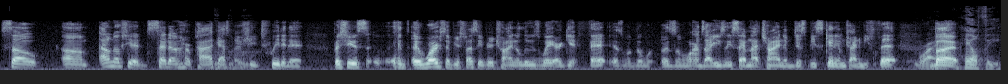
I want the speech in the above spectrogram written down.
So um, I don't know if she had said it on her podcast or if she tweeted it, but she was. It, it works if you're especially if you're trying to lose weight or get fit. Is what the is the words I usually say. I'm not trying to just be skinny. I'm trying to be fit. Right. But healthy.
